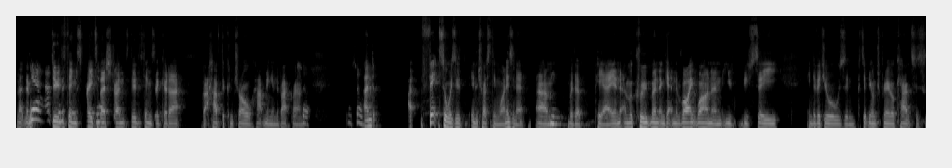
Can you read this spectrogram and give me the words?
Let them yeah, do the things, play to yeah. their strengths, do the things they're good at, but have the control happening in the background. Sure. Sure. And uh, fit's always an interesting one, isn't it? Um, mm. With a PA and, and, recruitment and getting the right one, and you you see individuals and particularly entrepreneurial characters,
